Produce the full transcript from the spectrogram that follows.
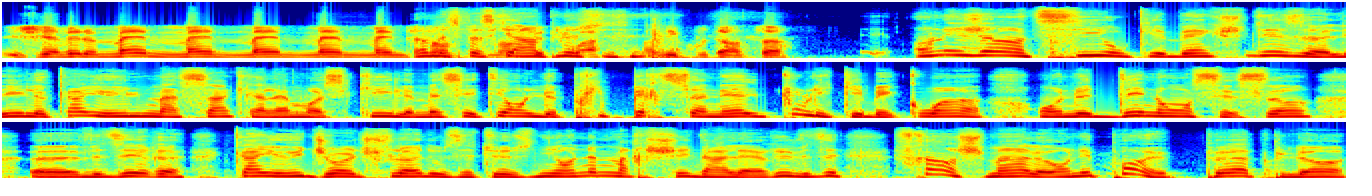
j'avais le même, même, même, même, même non, mais parce qu'en plus, en écoutant ça on est gentil au Québec. Je suis désolé. quand il y a eu le massacre à la mosquée, le mais c'était on l'a pris personnel. Tous les Québécois, on a dénoncé ça. Euh, veut dire, quand il y a eu George Floyd aux États-Unis, on a marché dans la rue. Veut dire, franchement, là, on n'est pas un peuple. Là.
